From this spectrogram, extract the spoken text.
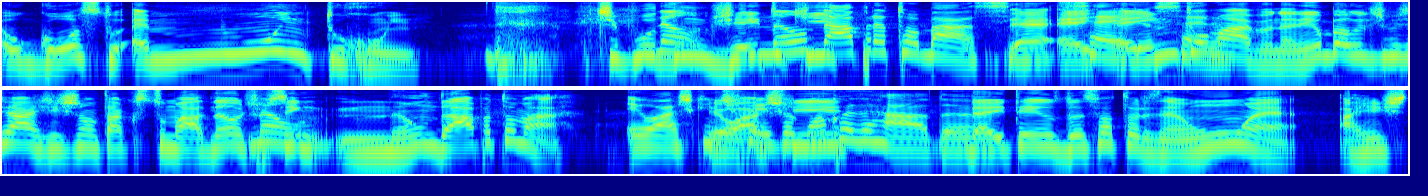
o gosto é muito ruim. tipo, não, de um jeito não que. dá pra tomar, assim. é, é, sério, é sério. intomável, não é nem um bagulho tipo assim, ah, a gente não tá acostumado. Não, tipo Não. assim, não dá pra tomar. Eu acho que a gente Eu fez alguma que coisa errada. Daí tem os dois fatores, né? Um é. A gente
